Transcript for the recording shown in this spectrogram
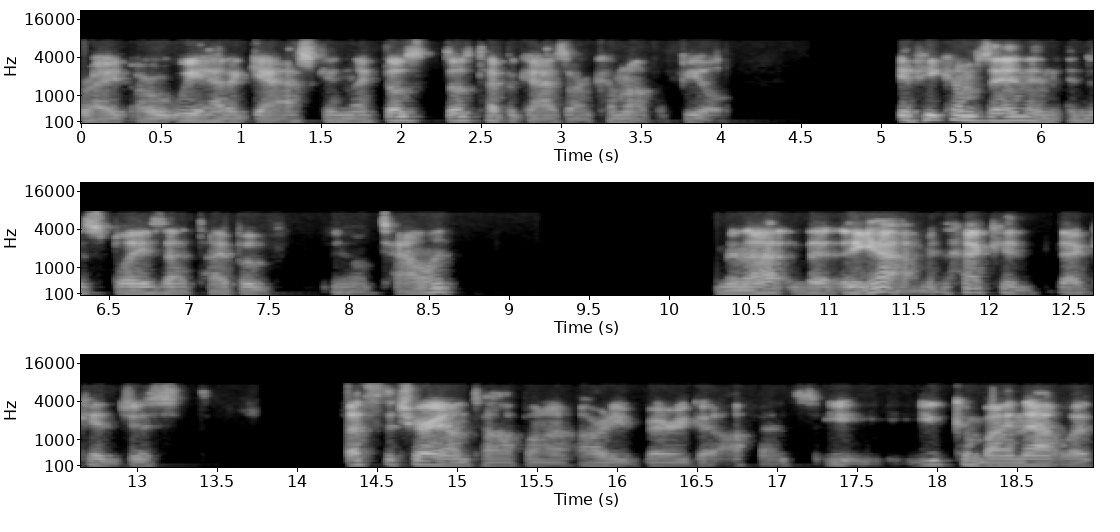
right, or we had a Gaskin, like those those type of guys aren't coming off the field. If he comes in and, and displays that type of you know talent, I mean that that yeah, I mean that could that could just that's the cherry on top on an already very good offense. You you combine that with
